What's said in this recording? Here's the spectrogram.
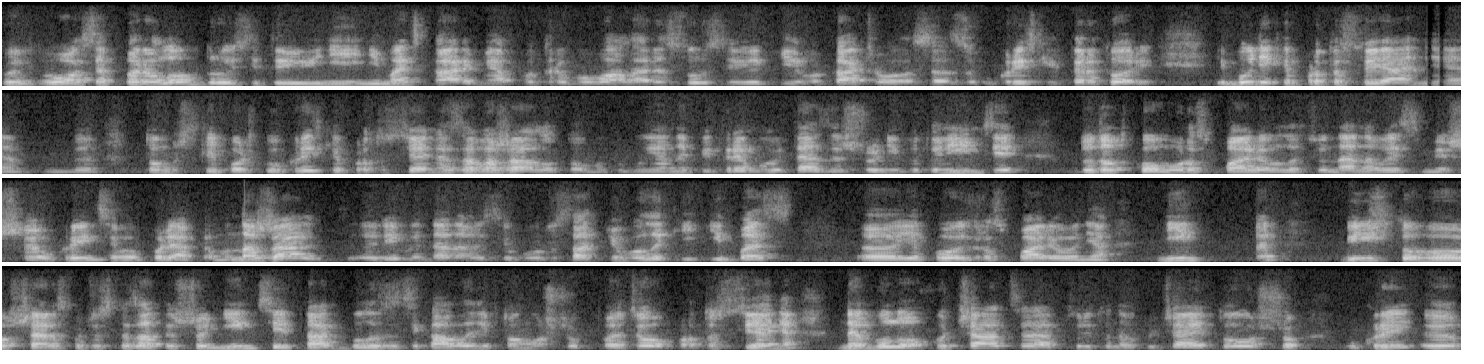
Відбувався перелом в Другій світовій війні. і Німецька армія потребувала ресурсів, які викачувалися з українських територій, і будь-яке протистояння, в тому числі польсько-українське протистояння, заважало тому. Тому я не підтримую тези, що нібито німці додатково розпалювали цю ненависть між українцями і поляками. На жаль, рівень ненависті був достатньо великий і без е, якогось розпалювання німців. Більш того, ще раз хочу сказати, що німці так були зацікавлені в тому, щоб цього протистояння не було. Хоча це абсолютно не виключає того, що Украї... е,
